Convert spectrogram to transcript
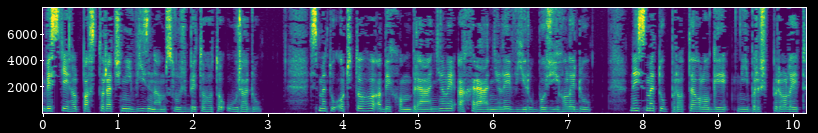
vystihl pastorační význam služby tohoto úřadu. Jsme tu od toho, abychom bránili a chránili víru božího lidu. Nejsme tu pro teology, nýbrž pro lid,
